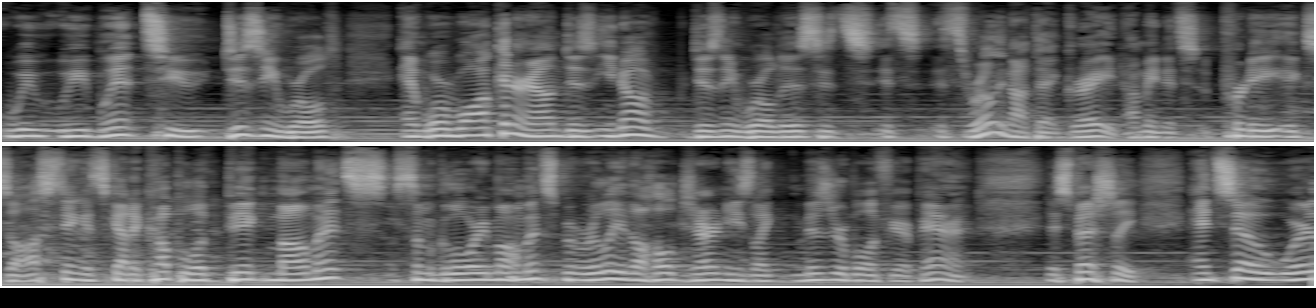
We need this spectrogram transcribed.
we, we went to Disney World and we're walking around. You know, Disney World is it's it's it's really not that great. I mean, it's pretty exhausting. It's got a couple of big moments, some glory moments, but really the whole journey is like miserable if you're a parent, especially. And so we're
